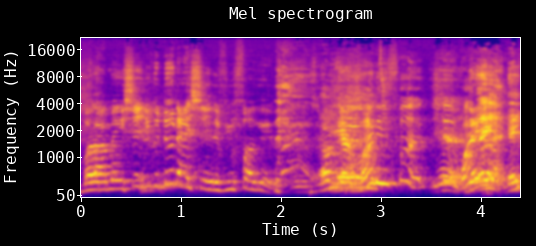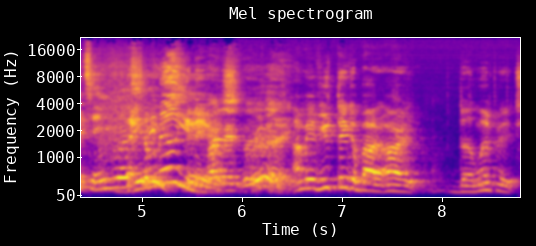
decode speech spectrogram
But I mean, shit, you can do that shit if you fucking. I You got mean, money? Fuck. Yeah. Shit, why They- not? they, they team USA. They the millionaires. Right. I mean, if you think about it, all right, the Olympics.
